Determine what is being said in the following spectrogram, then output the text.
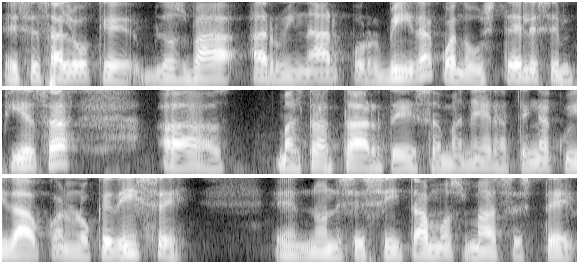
Eso es algo que los va a arruinar por vida cuando usted les empieza a maltratar de esa manera. Tenga cuidado con lo que dice. Eh, no necesitamos más este,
